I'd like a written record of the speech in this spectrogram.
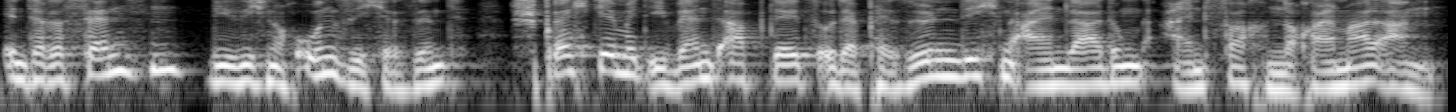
Interessenten, die sich noch unsicher sind, sprecht ihr mit Event-Updates oder persönlichen Einladungen einfach noch einmal an.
